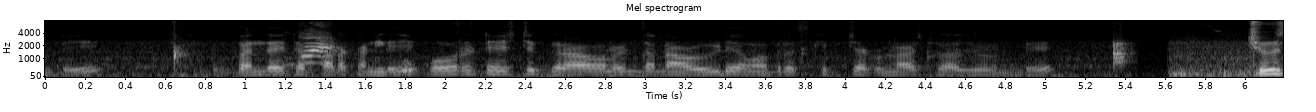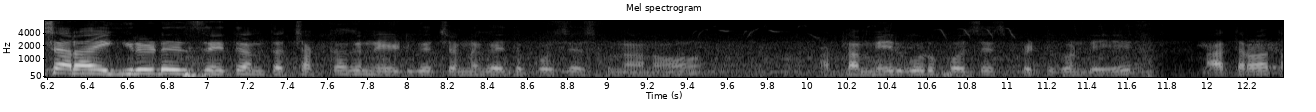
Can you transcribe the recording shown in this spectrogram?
ఉంటాయి. ఇబ్బంది అయితే పడకండి. కూర టేస్ట్కి రావాలంటే నా వీడియో మాత్రం స్కిప్ చేయకుండా లాస్ట్ రా చూడండి. చూసారా ఇంగ్రీడియంట్స్ అయితే అంత చక్కగా నీట్గా చిన్నగా అయితే కోసేసుకున్నాను. అట్లా మీరు కూడా కోసేసి పెట్టుకోండి. ఆ తర్వాత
